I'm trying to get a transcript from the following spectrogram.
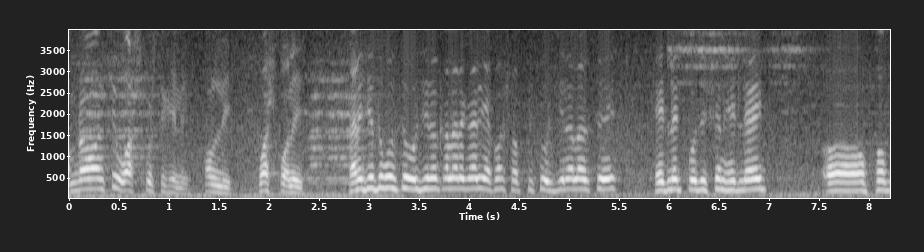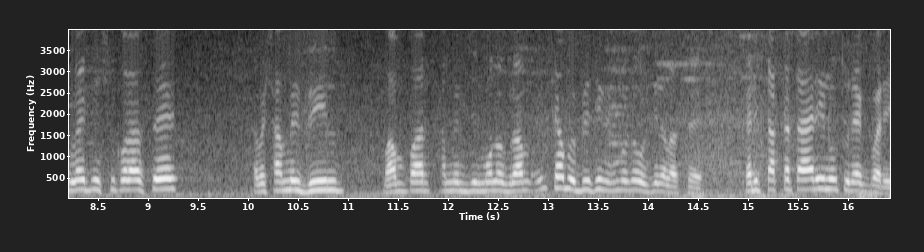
আমরাও আনছি ওয়াশ করছি খেলে অনলি ওয়াশ পলিশ গাড়ি যেহেতু বলছে অরিজিনাল কালারের গাড়ি এখন সব কিছু অরিজিনাল আছে headlight position headlight fog light install করা আছে। তারপরে সামনের গ্রিল বাম্পার সামনের যে মনোগ্রাম এই সব এভরিথিং মধ্যে অরিজিনাল আছে। গাড়ির চারটা টায়ারই নতুন একবারে।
